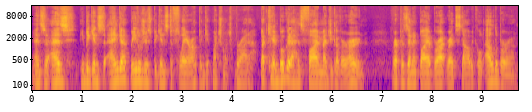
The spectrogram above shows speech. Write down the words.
and so as he begins to anger, Betelgeuse begins to flare up and get much, much brighter. But Kambugudha has fire magic of her own, represented by a bright red star we call Aldebaran.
